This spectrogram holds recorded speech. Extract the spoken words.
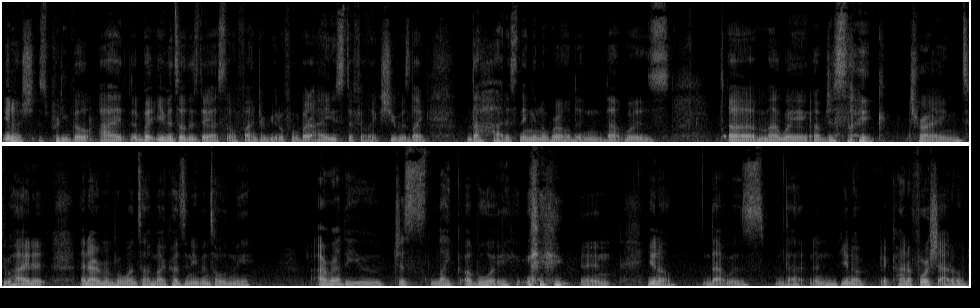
you know, she's pretty built. I but even to this day, I still find her beautiful. But I used to feel like she was like the hottest thing in the world, and that was uh, my way of just like trying to hide it. And I remember one time my cousin even told me, I'd rather you just like a boy. and, you know, that was that. And, you know, it kind of foreshadowed.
